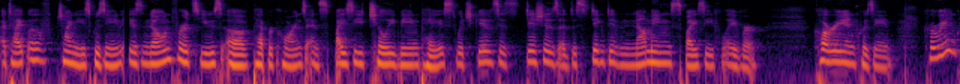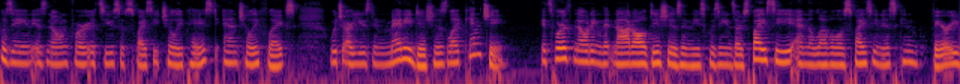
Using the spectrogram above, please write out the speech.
a type of Chinese cuisine, is known for its use of peppercorns and spicy chili bean paste, which gives its dishes a distinctive numbing spicy flavor. Korean cuisine. Korean cuisine is known for its use of spicy chili paste and chili flakes, which are used in many dishes like kimchi. It's worth noting that not all dishes in these cuisines are spicy, and the level of spiciness can vary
